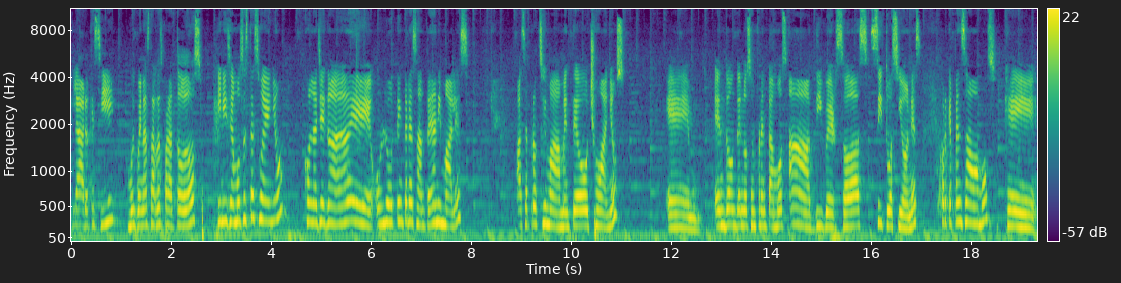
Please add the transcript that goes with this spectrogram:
Claro que sí. Muy buenas tardes para todos. Iniciamos este sueño con la llegada de un lote interesante de animales hace aproximadamente ocho años, eh, en donde nos enfrentamos a diversas situaciones porque pensábamos que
